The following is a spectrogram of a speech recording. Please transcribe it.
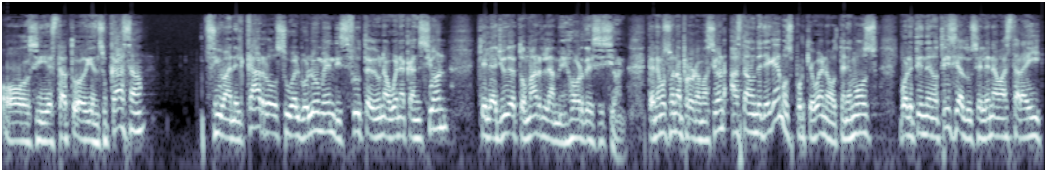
O si está todavía en su casa, Si va en el carro, suba el volumen, disfrute de una buena canción que le ayude a tomar la mejor decisión. Tenemos una programación hasta donde lleguemos, porque bueno, tenemos boletín de noticias, Lucelena va a estar ahí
